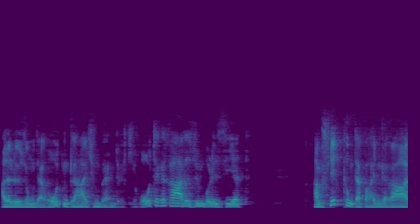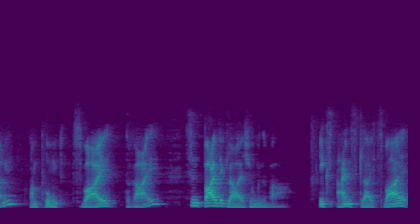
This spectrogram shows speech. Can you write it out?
Alle Lösungen der roten Gleichung werden durch die rote Gerade symbolisiert. Am Schnittpunkt der beiden Geraden, am Punkt 2, 3, sind beide Gleichungen wahr. x1 gleich 2,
